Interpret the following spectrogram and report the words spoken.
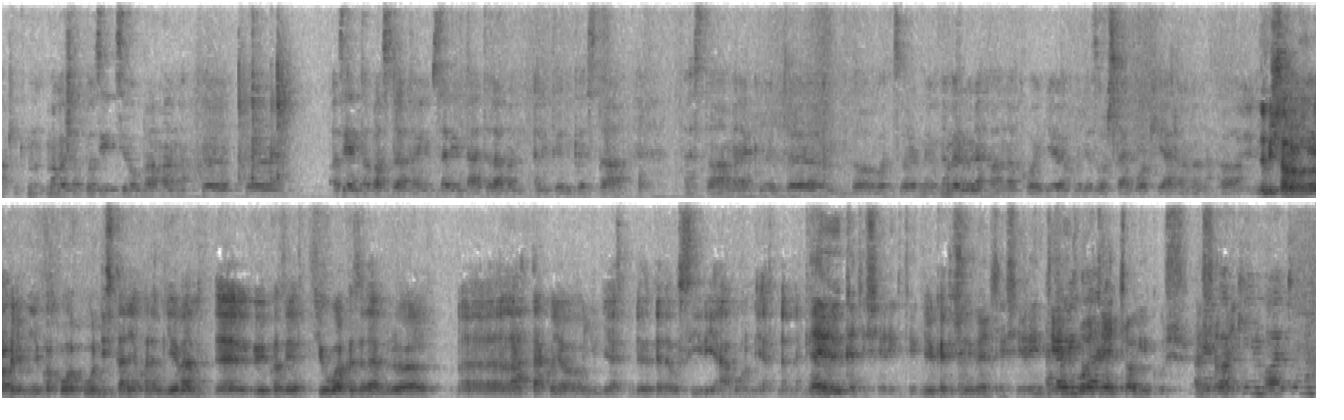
akik magasabb pozícióban vannak, az én tapasztalataim szerint általában elítélik ezt a ezt a menekült dolgot, szóval nem örülnek annak, hogy, hogy az országból kiáramlanak a... Nem is arra gondolok, hogy mondjuk a kurdisztániak, hanem nyilván ők azért jóval közelebbről látták, hogy, hogy ugye ezt például Szíriából miért mennek De őket is érintik. Őket is érintik. Őket is érintik. Hát, amikor, Volt egy tragikus Amikor kim voltunk,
